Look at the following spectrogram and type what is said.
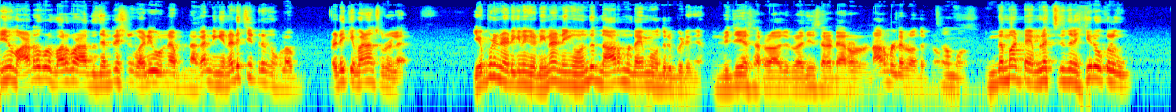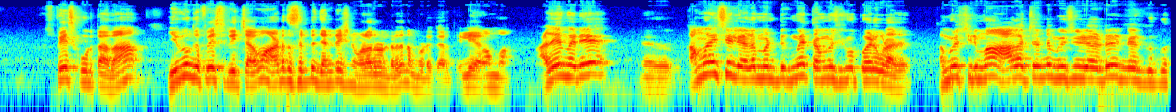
நீங்க வளர்ந்து கூட வரக்கூட அடுத்த ஜென்ரேஷனுக்கு வழி ஒண்ணு அப்படின்னாக்கா நீங்க நடிச்சிட்டு இருங்க உங்களை நடிக்க வேணாம்னு சொல்லல. எப்படி நடிக்கணும்னு கேட்டீங்கன்னா நீங்க வந்து நார்மல் டைம்ல வந்துட்டு போயிடுங்க. விஜய் சார் ராஜு ரஜினி சார் யாரோ நார்மல் டைம்ல வந்துட்டோம் இந்த மாதிரி டைம்ல சின்ன சின்ன ஹீரோக்களுக்கு ஸ்பேஸ் கொடுத்தாதான் இவங்க ஃபேஸ் ரீச் ஆகும். அடுத்த செட்டு ஜென்ரேஷன் வளரும்ன்றது நம்மளோட கருத்து இல்லையா? ஆமா. அதே மாதிரி கமர்ஷியல் எலமெண்ட்டுக்குமே தமிழ் சினிமா போயிடக்கூடாது. தமிழ் சினிமா ஆகச்சிறந்த மியூசிக்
